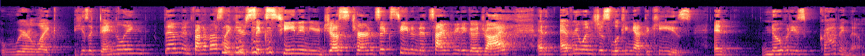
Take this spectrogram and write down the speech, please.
we're like he's like dangling them in front of us like you're 16 and you just turned 16 and it's time for you to go drive and everyone's just looking at the keys and nobody's grabbing them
